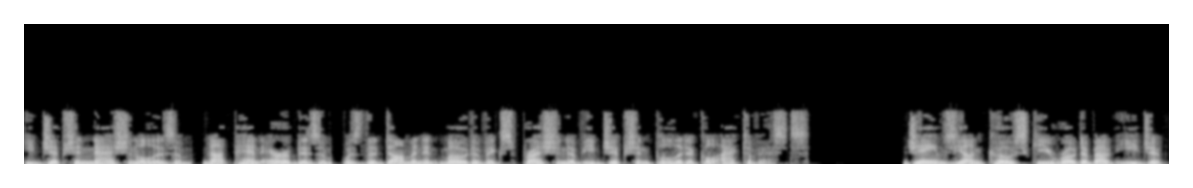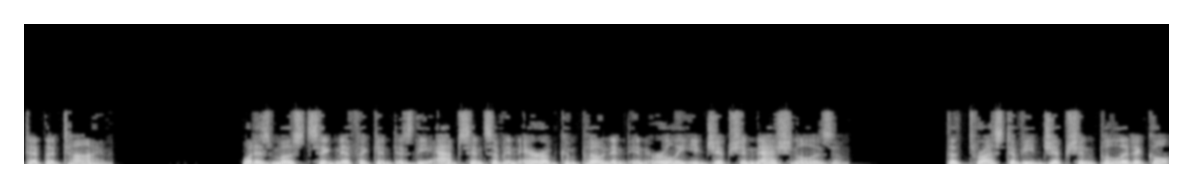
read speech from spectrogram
Egyptian nationalism, not pan-Arabism, was the dominant mode of expression of Egyptian political activists. James Jankowski wrote about Egypt at the time, What is most significant is the absence of an Arab component in early Egyptian nationalism. The thrust of Egyptian political,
